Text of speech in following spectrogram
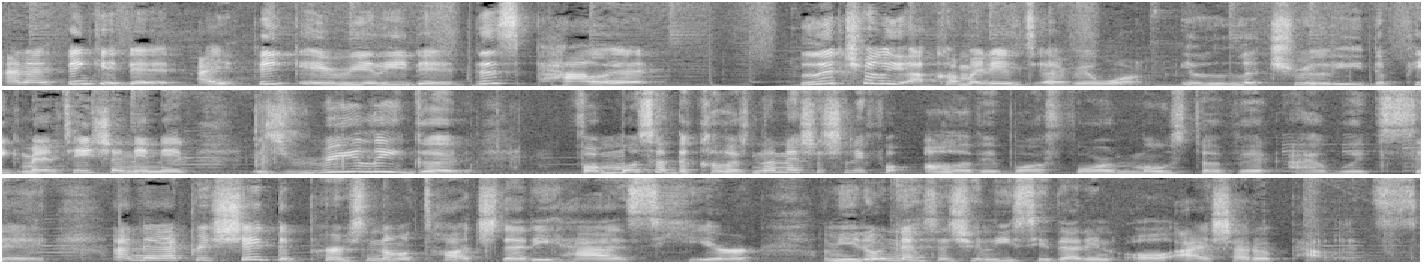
And I think it did. I think it really did. This palette literally accommodates everyone. It literally, the pigmentation in it is really good for most of the colors not necessarily for all of it but for most of it I would say. And I appreciate the personal touch that he has here. I mean you don't necessarily see that in all eyeshadow palettes.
